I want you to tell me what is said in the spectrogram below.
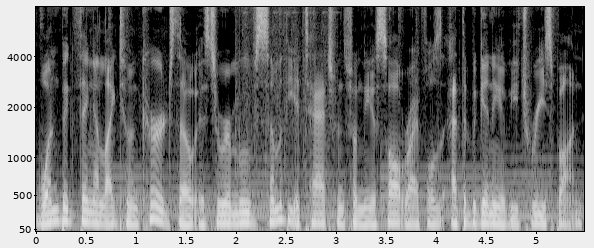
One big thing I'd like to encourage though is to remove some of the attachments from the assault rifles at the beginning of each respawn.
